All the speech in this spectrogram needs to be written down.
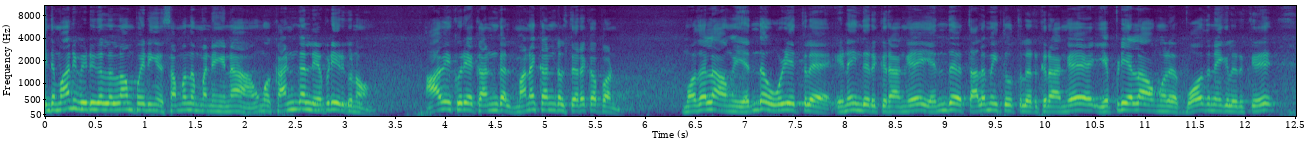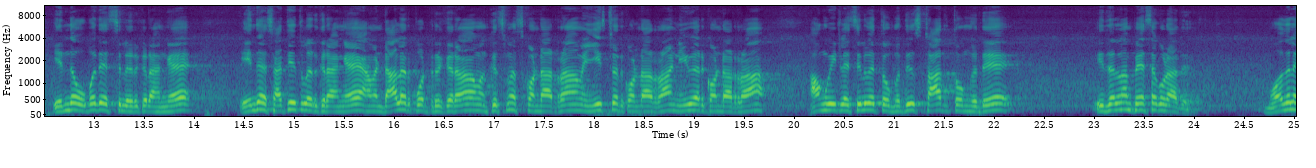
இந்த மாதிரி வீடுகளெல்லாம் போய் நீங்கள் சம்மந்தம் பண்ணிங்கன்னா உங்கள் கண்கள் எப்படி இருக்கணும்? ஆவிக்குரிய கண்கள் மனக்கண்கள் திறக்கப்படணும். முதல்ல அவங்க எந்த ஊழியத்தில் இணைந்து இருக்கிறாங்க எந்த தலைமைத்துவத்தில் இருக்கிறாங்க எப்படியெல்லாம் அவங்களோட போதனைகள் இருக்குது எந்த உபதேசத்தில் இருக்கிறாங்க எந்த சத்தியத்தில் இருக்கிறாங்க அவன் டாலர் போட்டிருக்கிறான் அவன் கிறிஸ்மஸ் கொண்டாடுறான் அவன் ஈஸ்டர் கொண்டாடுறான் நியூ இயர் கொண்டாடுறான் அவங்க வீட்டில் சிலுவை தொங்குது ஸ்டார் தொங்குது. இதெல்லாம் பேசக்கூடாது. முதல்ல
